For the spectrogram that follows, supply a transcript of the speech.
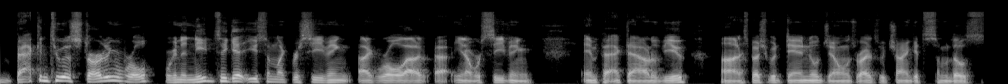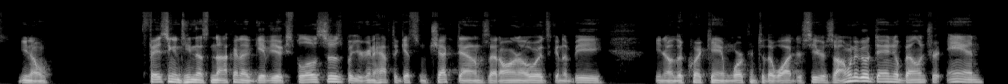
Back into a starting role. We're going to need to get you some like receiving, like roll out, uh, you know, receiving impact out of you, uh, especially with Daniel Jones, right? As we try and get to some of those, you know, facing a team that's not going to give you explosives, but you're going to have to get some checkdowns that aren't always going to be, you know, the quick game working to the wide receiver. So I'm going to go Daniel Bellinger, and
